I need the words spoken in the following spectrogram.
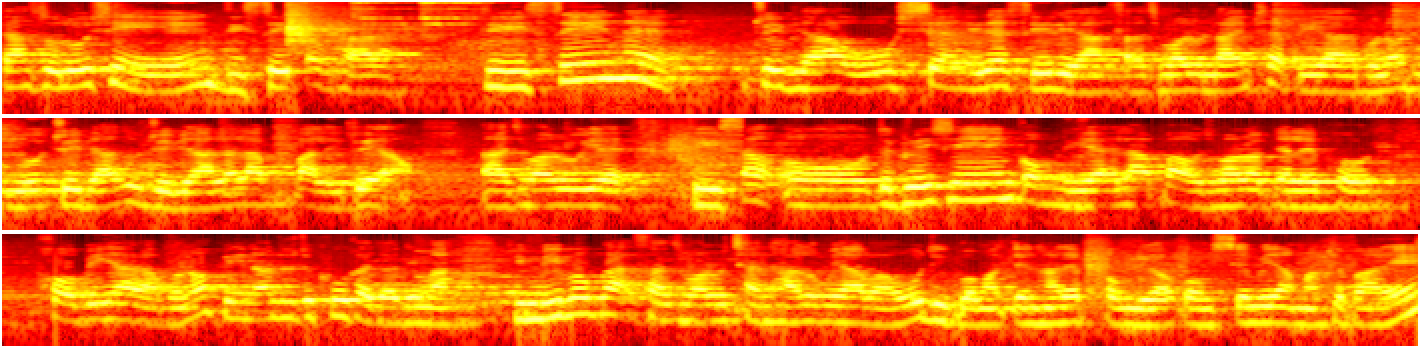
ဒါဆိုလို့ရှိရင်ဒီဆေးတောက်ထားတာဒီဆေးနဲ့ ကြွေပြားကိုရှန်နေတဲ့ဆေးတွေကဆိုကျမတို့ line ဖြတ်ပေးရတယ်ပေါ့နော်ဒီလိုကြွေပြားဆိုကြွေပြားလှလှပပလေးတွေ့အောင်ဒါကျမတို့ရဲ့ဒီစောက်ဟို degradation company ရဲ့အလှပကိုကျမတို့ကပြန်လဲဖော်ဖော်ပေးရတာပေါ့နော်ပြီးနောက်တစ်ခုခါကျတော့ဒီမှာဒီမေးဘုတ်ကအစားကျမတို့ခြံထားလို့မရပါဘူးဒီပေါ်မှာတင်ထားတဲ့ပုံတွေရောအကုန်ရှင်းပေးရမှာဖြစ်ပါတယ်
